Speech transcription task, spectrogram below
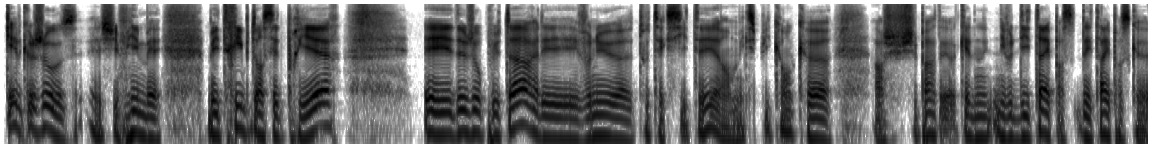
quelque chose. Et j'ai mis mes tripes dans cette prière. Et deux jours plus tard, elle est venue euh, toute excitée en m'expliquant que, alors je ne sais pas quel niveau de détail parce, détail que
